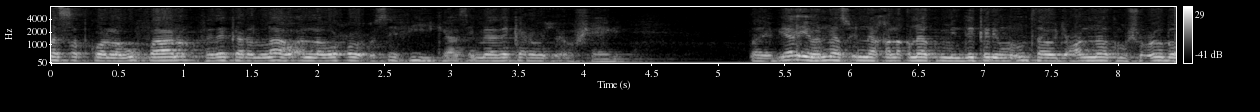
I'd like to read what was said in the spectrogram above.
nasabkoo lagu faano fadakara allahu alla wuxuu xusay fiihi kaasi maa dakara wixii uu sheegay ayb ya ayuha الnaasu ina khalaqnaakum min dakri waunha wajcalnaakum shucuuba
